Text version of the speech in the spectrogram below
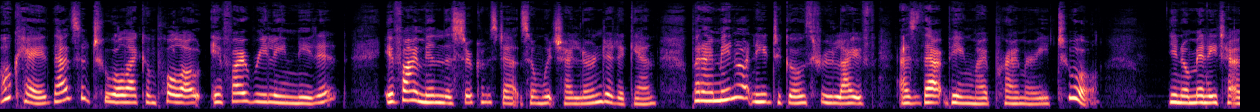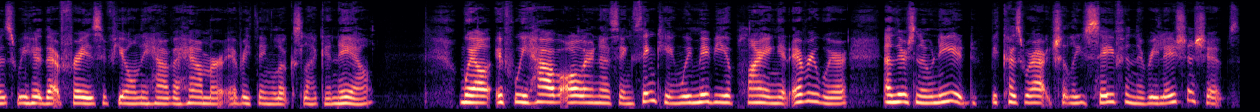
okay, that's a tool I can pull out if I really need it, if I'm in the circumstance in which I learned it again, but I may not need to go through life as that being my primary tool. You know, many times we hear that phrase, if you only have a hammer, everything looks like a nail. Well, if we have all or nothing thinking, we may be applying it everywhere, and there's no need because we're actually safe in the relationships.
